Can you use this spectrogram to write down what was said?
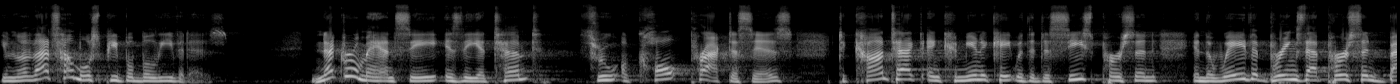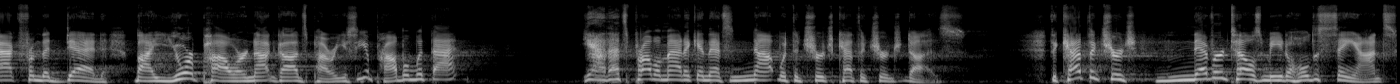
even though that's how most people believe it is. Necromancy is the attempt through occult practices to contact and communicate with the deceased person in the way that brings that person back from the dead by your power, not God's power. You see a problem with that? Yeah, that's problematic, and that's not what the Church, Catholic Church, does. The Catholic Church never tells me to hold a seance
